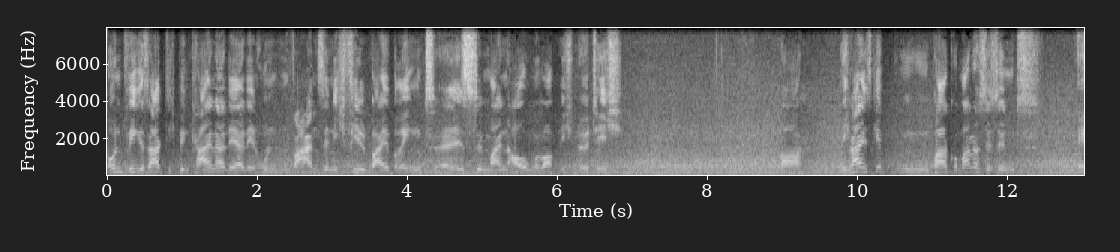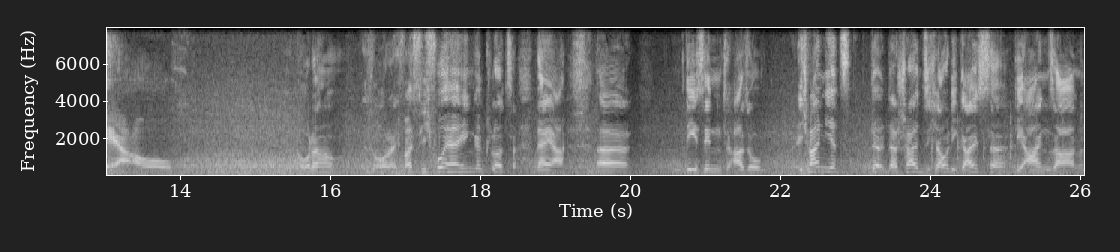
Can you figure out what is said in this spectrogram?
und wie gesagt, ich bin keiner, der den Hunden wahnsinnig viel beibringt. Ist in meinen Augen überhaupt nicht nötig. Ich meine, es gibt ein paar Kommandos, die sind eher auch, oder? Oder ich weiß nicht, vorher hingeklotzt. Naja, äh, die sind also, ich meine jetzt, da, da scheiden sich auch die Geister. Die einen sagen,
